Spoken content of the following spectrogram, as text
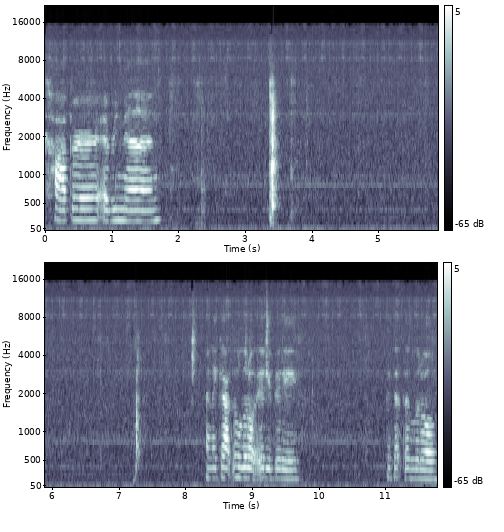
copper everyman. And I got the little itty bitty, I got the little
